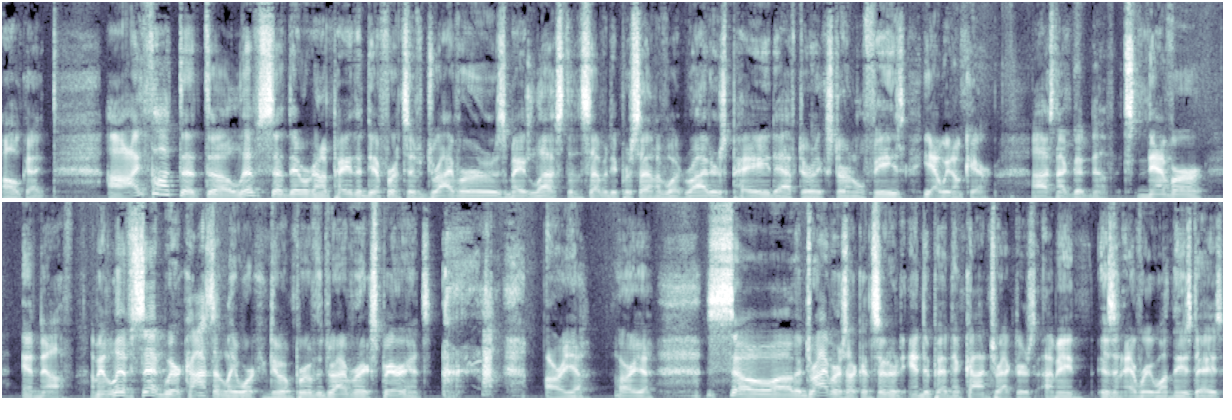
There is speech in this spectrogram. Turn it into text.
Okay. Uh, I thought that uh, Lyft said they were going to pay the difference if drivers made less than 70% of what riders paid after external fees. Yeah, we don't care. Uh, it's not good enough. It's never enough. I mean, Lyft said we're constantly working to improve the driver experience. are you? Are you? So uh, the drivers are considered independent contractors. I mean, isn't everyone these days?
